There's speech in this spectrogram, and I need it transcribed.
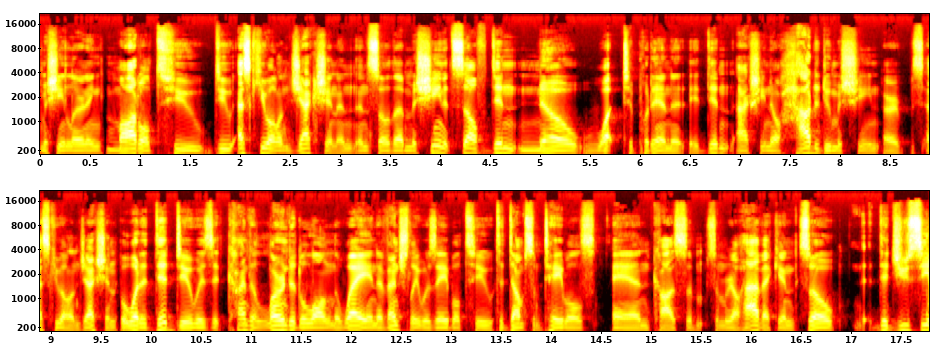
machine learning model, to do SQL injection, and, and so the machine itself didn't know what to put in. It, it didn't actually know how to do machine or SQL injection, but what it did do is it kind of learned it along the way and eventually was able to to dump some tables and cause some some real havoc. And so, did you see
